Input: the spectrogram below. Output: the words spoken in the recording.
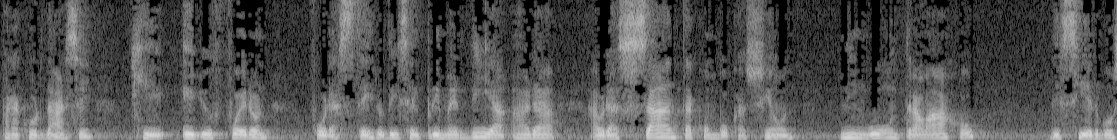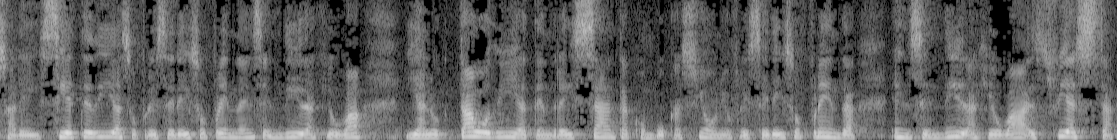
para acordarse que ellos fueron forastero. Dice, el primer día hará, habrá santa convocación, ningún trabajo de siervos haréis. Siete días ofreceréis ofrenda encendida a Jehová y al octavo día tendréis santa convocación y ofreceréis ofrenda encendida a Jehová. Es fiesta,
